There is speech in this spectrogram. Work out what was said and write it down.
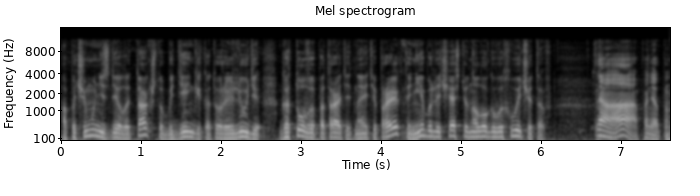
а почему не сделать так, чтобы деньги, которые люди готовы потратить на эти проекты, не были частью налоговых вычетов. А, а, понятно.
